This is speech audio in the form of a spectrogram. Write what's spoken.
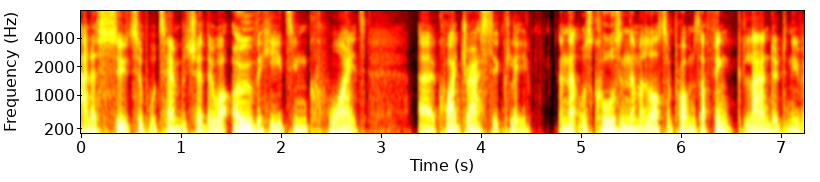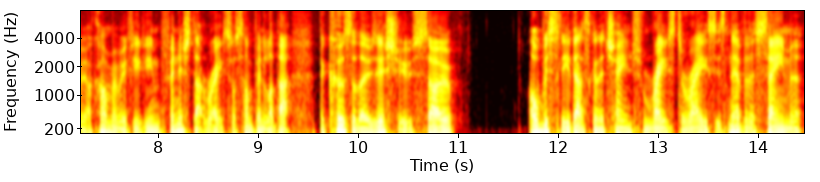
at a suitable temperature. They were overheating quite, uh, quite drastically, and that was causing them a lot of problems. I think Lando didn't even, I can't remember if he even finished that race or something like that because of those issues. So Obviously, that's going to change from race to race. It's never the same at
